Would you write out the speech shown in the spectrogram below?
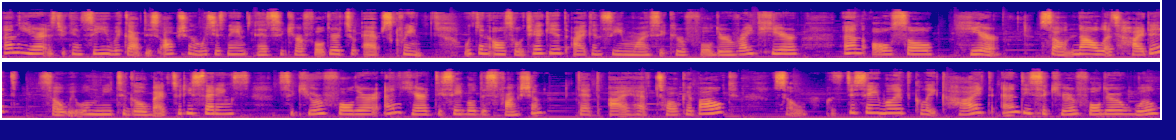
And here, as you can see, we got this option, which is named as secure folder to app screen. We can also check it. I can see my secure folder right here and also here. So now let's hide it. So we will need to go back to the settings, secure folder, and here disable this function that I have talked about. So let's disable it, click hide and the secure folder will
